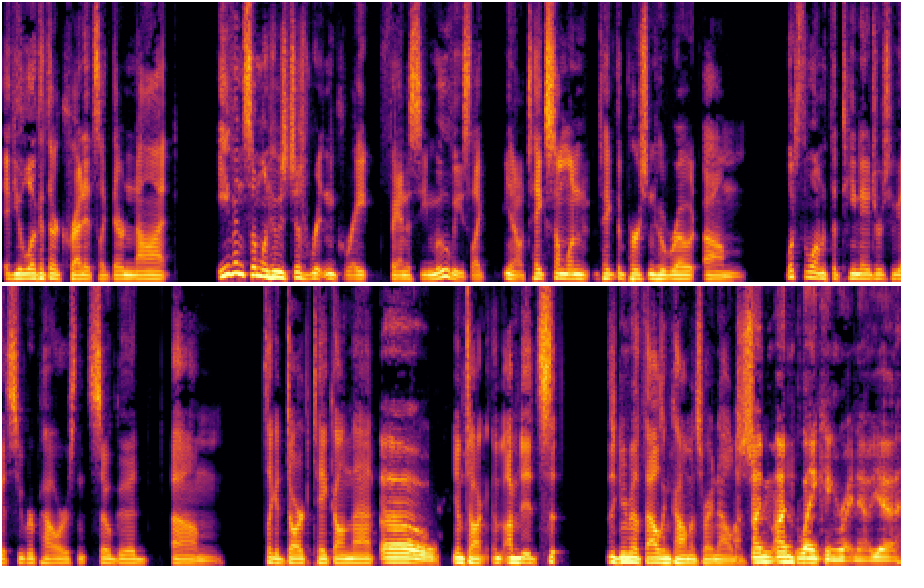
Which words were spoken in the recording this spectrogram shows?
if you look at their credits, like they're not even someone who's just written great fantasy movies. Like, you know, take someone take the person who wrote um what's the one with the teenagers who get superpowers and it's so good. Um it's like a dark take on that. Oh, I'm talking. I'm. It's there's gonna be a thousand comments right now. Just I'm I'm blanking right now. Yeah,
